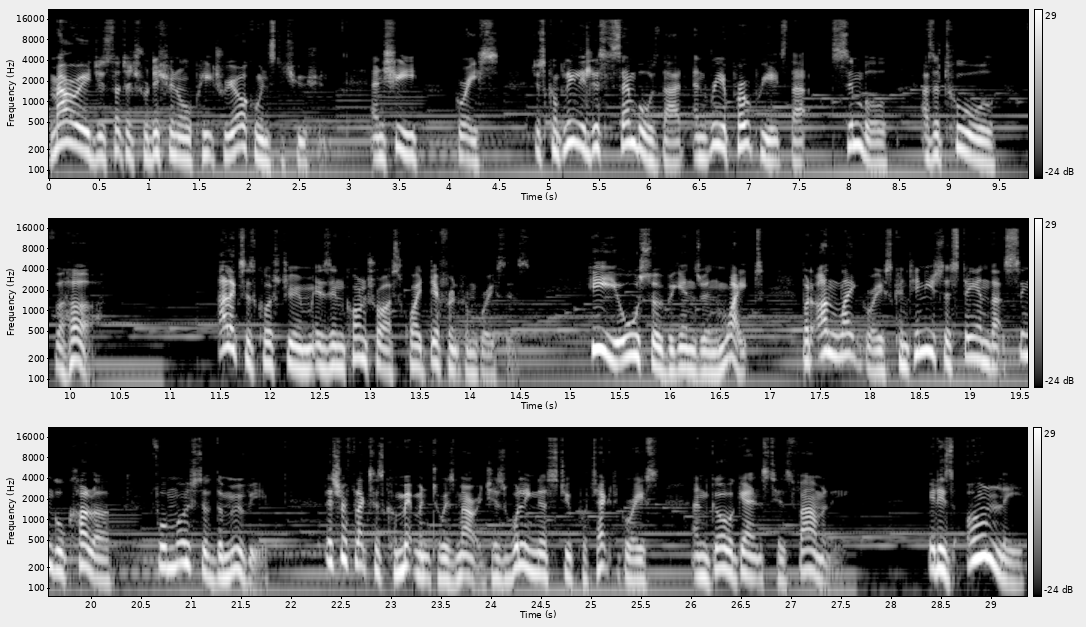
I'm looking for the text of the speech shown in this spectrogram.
Marriage is such a traditional patriarchal institution, and she, Grace, just completely disassembles that and reappropriates that symbol as a tool for her. Alex's costume is in contrast quite different from Grace's. He also begins in white, but unlike Grace, continues to stay in that single colour for most of the movie. This reflects his commitment to his marriage, his willingness to protect Grace and go against his family. It is only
